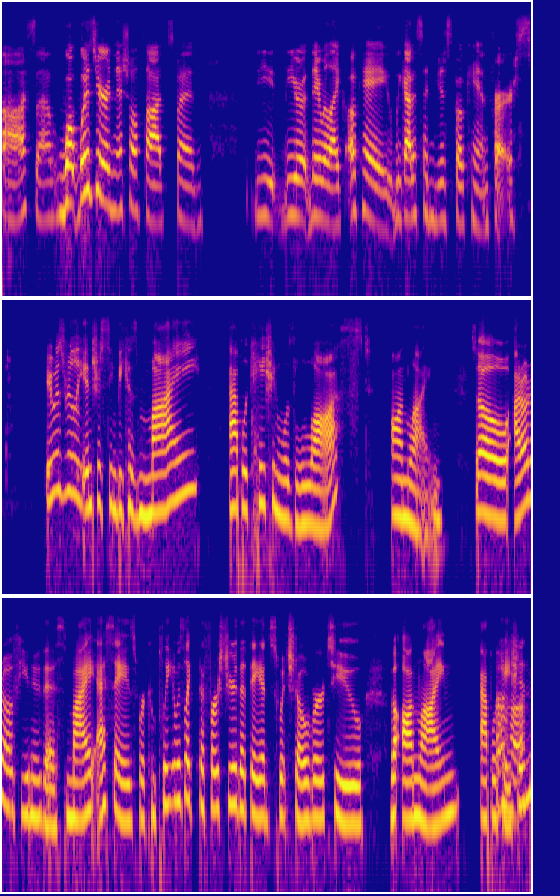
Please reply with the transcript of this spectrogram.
Awesome. What was your initial thoughts when you you they were like, okay, we gotta send you to Spokane first? It was really interesting because my application was lost online. So I don't know if you knew this. My essays were complete. It was like the first year that they had switched over to the online uh-huh. applications,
